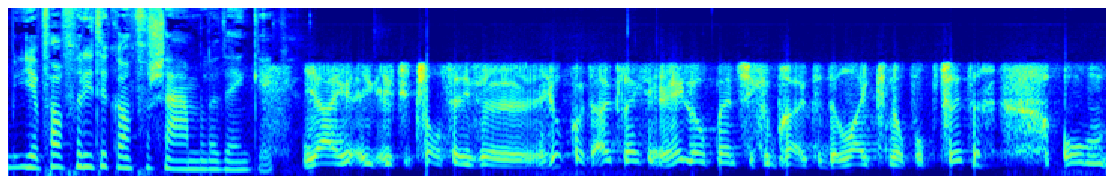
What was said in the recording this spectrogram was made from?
je favorieten kan verzamelen, denk ik. Ja, ik zal het even heel kort uitleggen. Een hele hoop mensen gebruiken de like-knop op Twitter om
